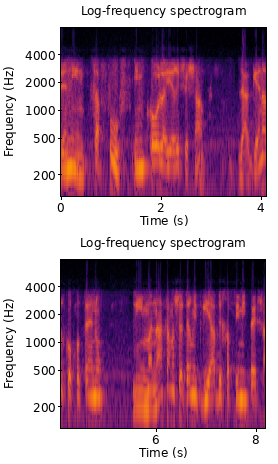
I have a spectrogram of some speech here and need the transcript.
ג'נין צפוף עם כל הירי ששם, להגן על כוחותינו, להימנע כמה שיותר מפגיעה בחפים מפשע.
